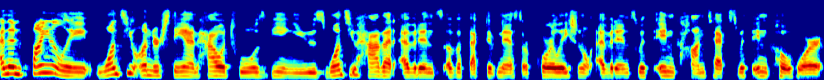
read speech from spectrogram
And then finally, once you understand how a tool is being used, once you have that evidence of effectiveness or correlational evidence within context, within cohort,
